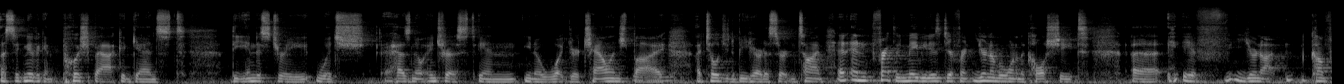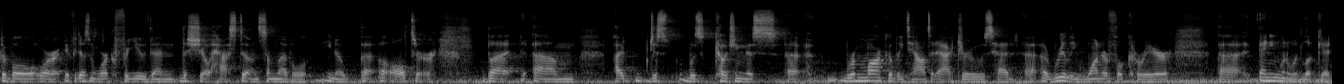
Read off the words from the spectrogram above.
a significant pushback against the industry, which has no interest in you know what you're challenged by. I told you to be here at a certain time, and and frankly, maybe it is different. You're number one on the call sheet. Uh, if you're not comfortable or if it doesn't work for you, then the show has to, on some level, you know, uh, alter. But um, I just was coaching this uh, remarkably talented actor who's had a, a really wonderful career. Uh, anyone would look at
